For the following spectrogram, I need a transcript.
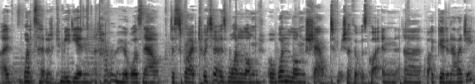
I once heard a comedian, I can't remember who it was now, describe Twitter as one long or one long shout, which I thought was quite an uh, quite a good analogy.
